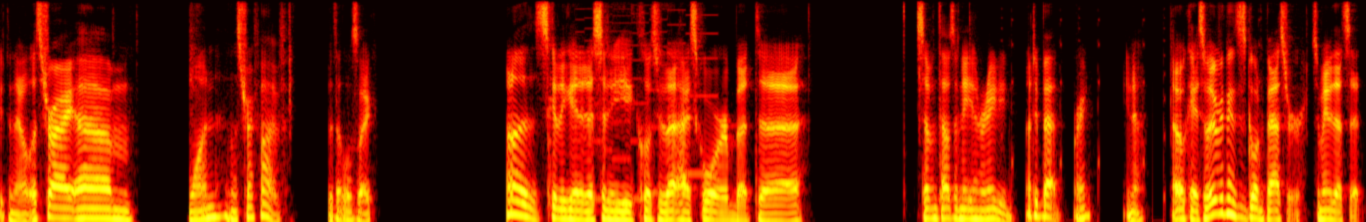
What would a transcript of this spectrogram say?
Good to know. Let's try um, one and let's try five what that looks like. I don't know that it's going to get us any closer to that high score, but uh, 7,880. Not too bad, right? You know. Okay, so everything's just going faster, so maybe that's it.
